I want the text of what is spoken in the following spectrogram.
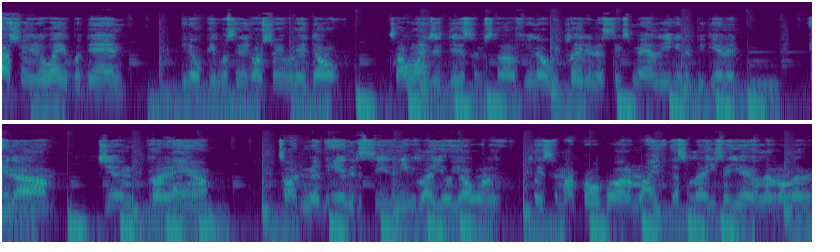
I'll show you the way. But then, you know, people say they're gonna show you, but they don't. So I wanted to do some stuff. You know, we played in a six man league in the beginning, and um, Jim Cunningham talked to me at the end of the season. He was like, yo, y'all want to play semi pro ball? I'm like, that's 11. He said, yeah, 11 on 11.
